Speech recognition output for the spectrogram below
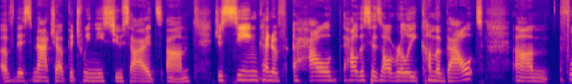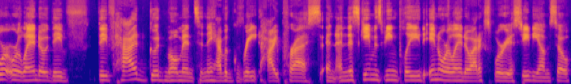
of this matchup between these two sides. Um, just seeing kind of how how this has all really come about um, for Orlando. They've they've had good moments and they have a great high press. And and this game is being played in Orlando at Exploria Stadium. So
